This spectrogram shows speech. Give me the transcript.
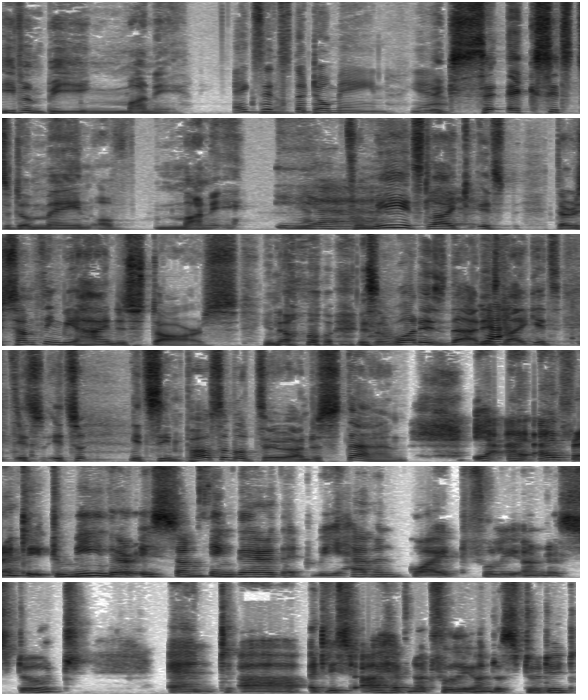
even being money. Exits you know? the domain. Yeah. Ex- exits the domain of money. Yeah. For me, it's like it's there is something behind the stars. You know, so what is that? Yeah. It's like it's it's it's it's impossible to understand. Yeah, I, I frankly, to me, there is something there that we haven't quite fully understood, and uh, at least I have not fully understood it,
